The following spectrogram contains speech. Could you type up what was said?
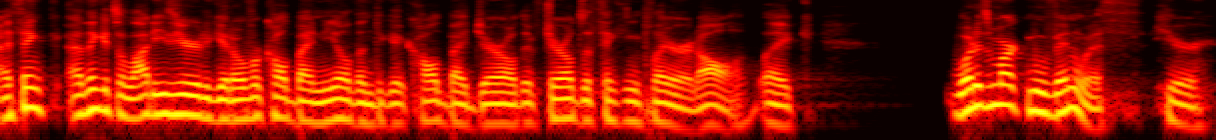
I think I think it's a lot easier to get overcalled by Niall than to get called by Gerald if Gerald's a thinking player at all. Like, what does Mark move in with here?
